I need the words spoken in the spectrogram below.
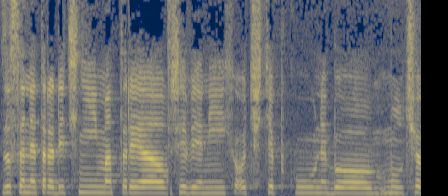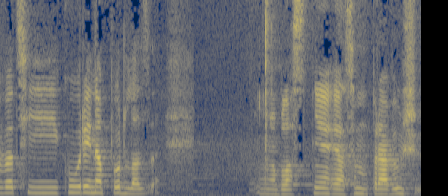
zase netradiční materiál dřevěných odštěpků nebo mulčovací kůry na podlaze. Vlastně já jsem právě už eh,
